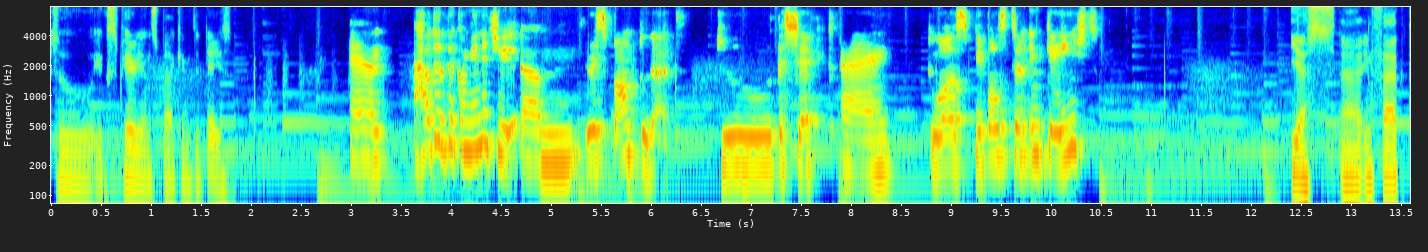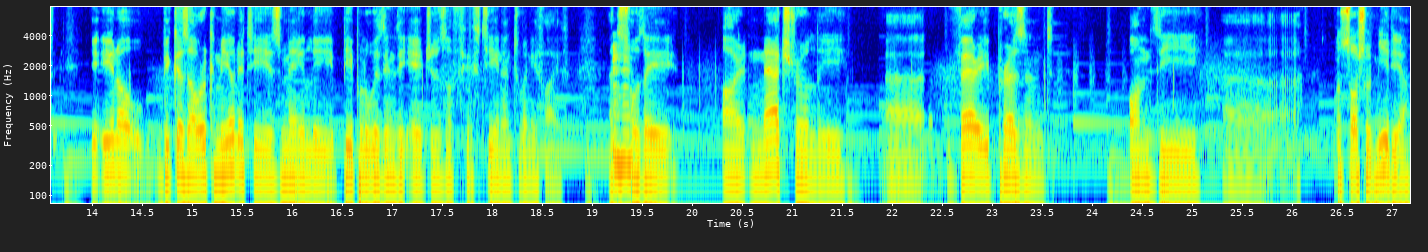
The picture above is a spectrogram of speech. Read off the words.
to experience back in the days. And how did the community um, respond to that, to the shift, and was people still engaged? Yes, uh, in fact, you know, because our community is mainly people within the ages of 15 and 25, and mm-hmm. so they are naturally uh, very present on the uh, on social media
